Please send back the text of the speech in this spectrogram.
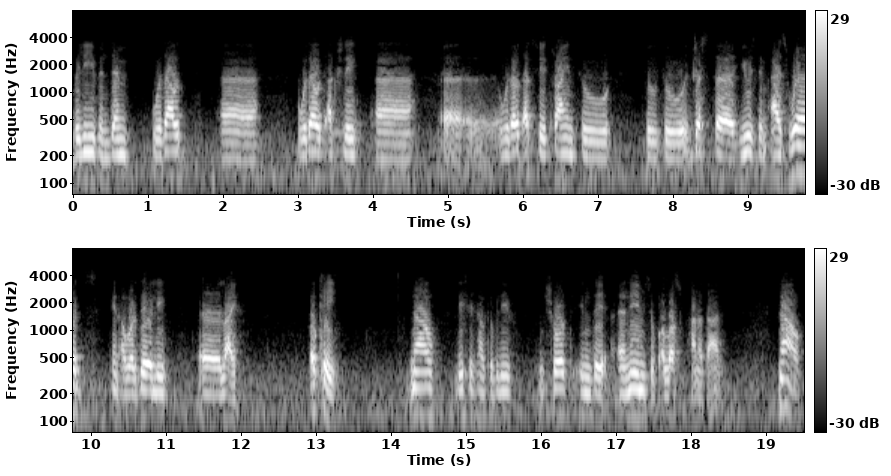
believe in them without uh, without actually uh, uh, without actually trying to to to just uh, use them as words in our daily uh, life. Okay, now this is how to believe in short in the uh, names of Allah subhanahu wa ta'ala. Now,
